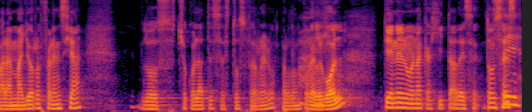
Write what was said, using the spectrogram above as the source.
Para mayor referencia, los chocolates estos Ferrero, perdón por el gol, tienen una cajita de ese. Entonces,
